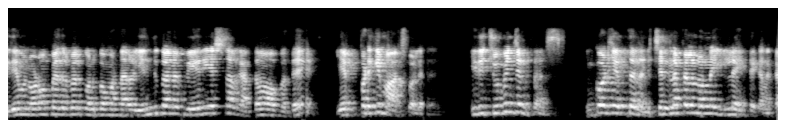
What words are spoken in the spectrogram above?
ఇదేమో నూట ముప్పై రూపాయలు కొనుక్కోమంటున్నారు. ఎందుకన్నా వేరియేషన్ వాళ్ళకి అర్థం అవ్వకపోతే ఎప్పటికీ మార్చుకోలేదండి. ఇది చూపించండి ఫ్రెండ్స్ ఇంకోటి చెప్తానండి. చిన్నపిల్లలు ఉన్న ఇల్లు అయితే కనుక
